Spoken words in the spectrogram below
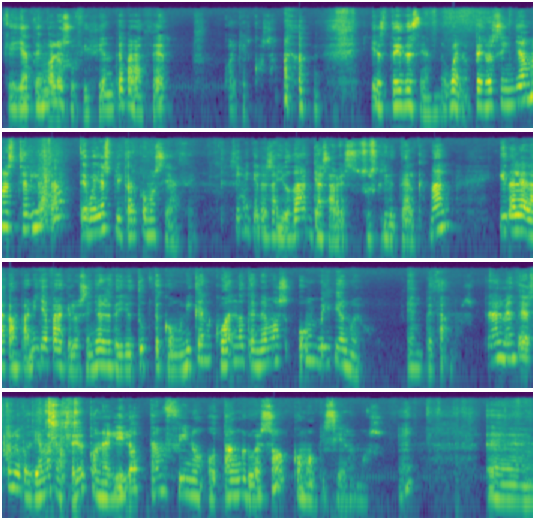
que ya tengo lo suficiente para hacer cualquier cosa. y estoy deseando. Bueno, pero sin ya más charleta, te voy a explicar cómo se hace. Si me quieres ayudar, ya sabes, suscríbete al canal y dale a la campanilla para que los señores de YouTube te comuniquen cuando tenemos un vídeo nuevo empezamos. Realmente esto lo podríamos hacer con el hilo tan fino o tan grueso como quisiéramos. ¿eh? Eh,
